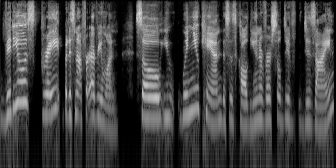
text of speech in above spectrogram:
video is great, but it's not for everyone. So you, when you can, this is called universal de design,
